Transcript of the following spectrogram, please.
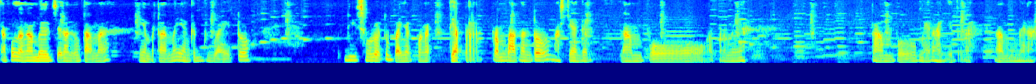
aku nggak ngambil jalan utama. Yang pertama yang kedua itu di Solo itu banyak banget tiap per perempatan tuh pasti ada lampu apa namanya lampu merah gitu lah lampu merah.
